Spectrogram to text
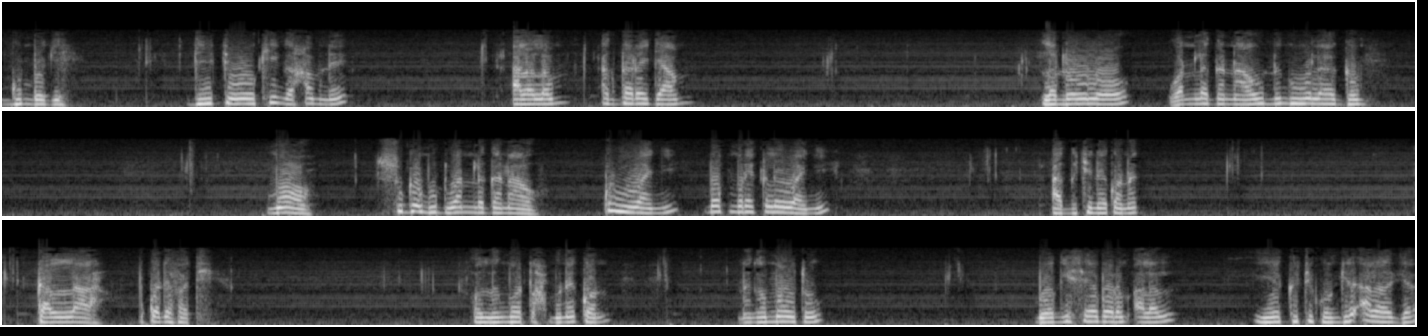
gumba gi. Di teewoo ki nga xam ne alalam ak dara jaam la doyloo wan la gannaaw nangu wulaa gëm. Moo su gëmut wan la gannaaw ku ñu wàññi boppam rek lay wàññi. Àgg ci ne ko nag kallaa bu ko defati. Loolu nag moo tax mu nekkoon na nga moytu boo gisee borom alal yëkkati ko ngir alal ja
